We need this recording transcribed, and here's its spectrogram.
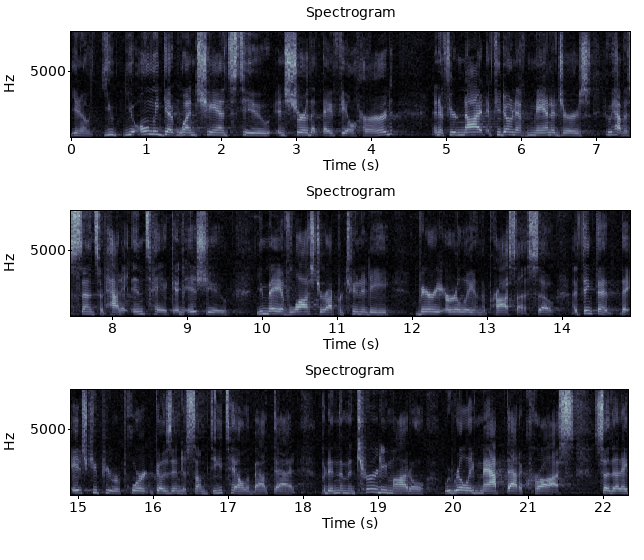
you know you, you only get one chance to ensure that they feel heard. And if you're not, if you don't have managers who have a sense of how to intake an issue, you may have lost your opportunity very early in the process. So I think that the HQP report goes into some detail about that, but in the maturity model, we really map that across so that I,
